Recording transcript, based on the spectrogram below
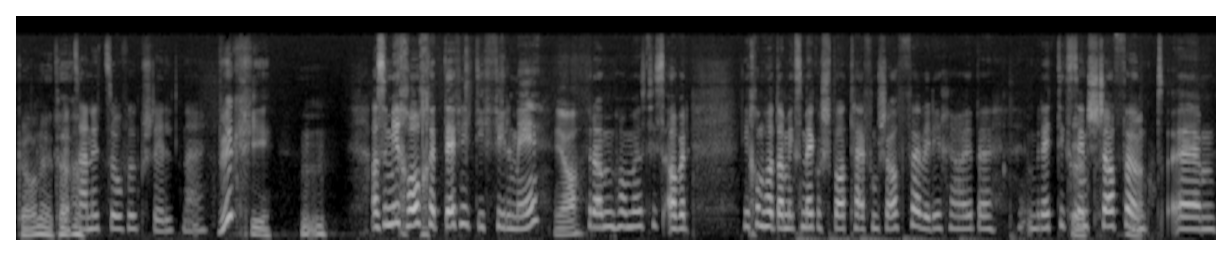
gar nicht. Ich habe jetzt auch nicht so viel bestellt, nein. Wirklich? also wir kochen definitiv viel mehr, Ja. vor allem im Homeoffice, aber ich komme halt damals mega spät heim vom Arbeiten, weil ich ja eben im Rettungsdienst arbeite. ja. Und ähm,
